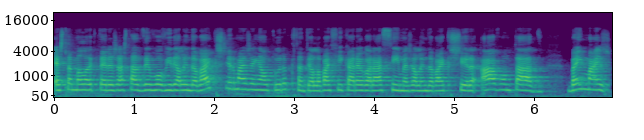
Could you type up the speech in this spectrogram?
Esta malacteira já está desenvolvida, ela ainda vai crescer mais em altura, portanto, ela vai ficar agora assim, mas ela ainda vai crescer à vontade, bem mais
